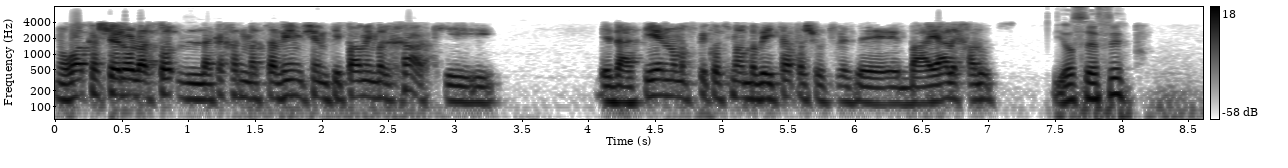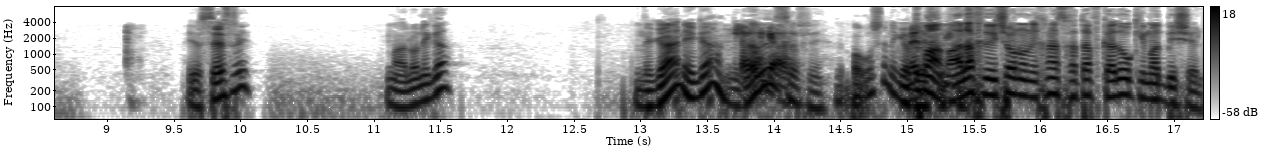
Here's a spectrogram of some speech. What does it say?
נורא קשה לו לעשות, לקחת מצבים שהם טיפה ממרחק, כי לדעתי אין לו מספיק עוצמה בבעיטה פשוט, וזה בעיה לחלוץ. יוספי? יוספי? מה, לא ניגע? ניגע, ניגע. ניגע. ביוספי. ברור שניגע. תשמע, ביוסי. מהלך ראשון הוא נכנס, חטף כדור, כמעט בישל.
